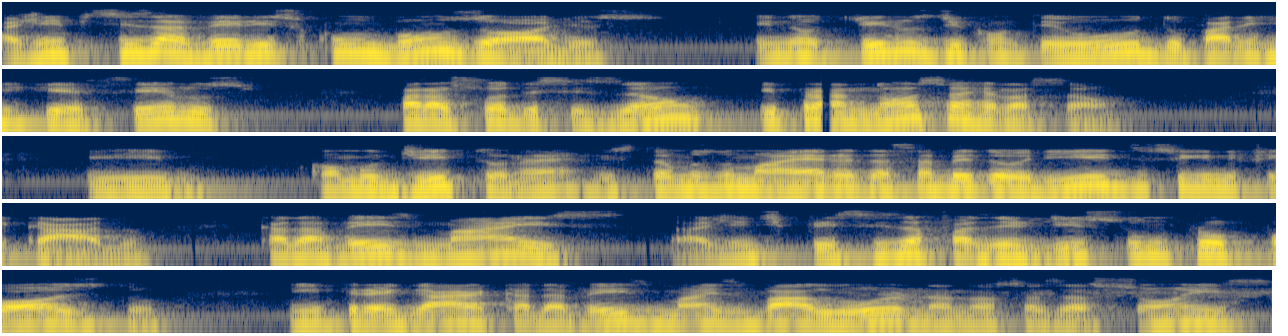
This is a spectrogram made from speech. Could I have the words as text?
A gente precisa ver isso com bons olhos e nutri-los de conteúdo para enriquecê-los para a sua decisão e para a nossa relação. E, como dito, né, estamos numa era da sabedoria e do significado. Cada vez mais a gente precisa fazer disso um propósito, entregar cada vez mais valor nas nossas ações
